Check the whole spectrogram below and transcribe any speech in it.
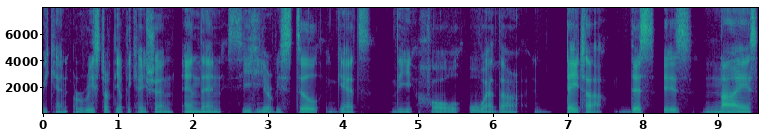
we can restart the application and then see here we still get the whole weather data. This is nice,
